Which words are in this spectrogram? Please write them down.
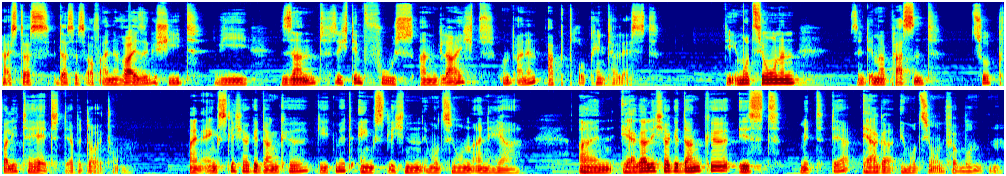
heißt das, dass es auf eine Weise geschieht, wie Sand sich dem Fuß angleicht und einen Abdruck hinterlässt. Die Emotionen sind immer passend zur Qualität der Bedeutung. Ein ängstlicher Gedanke geht mit ängstlichen Emotionen einher. Ein ärgerlicher Gedanke ist mit der Ärgeremotion verbunden.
